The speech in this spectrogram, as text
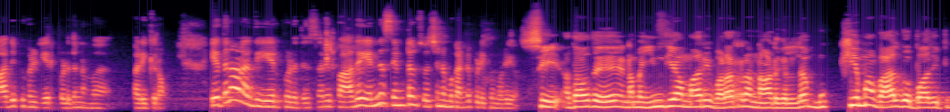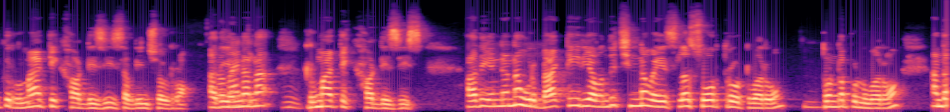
பாதிப்புகள் ஏற்படுது நம்ம படிக்கிறோம். எதனால அது ஏற்படுது? சார் இப்ப அதை என்ன சிம்டம்ஸ் வச்சு நம்ம கண்டுபிடிக்க முடியும்? சி அதாவது நம்ம இந்தியா மாதிரி வளர்ற நாடுகளில் முக்கியமாக வால்வு பாதிப்புக்கு ரொமாட்டிக் ஹார்ட் டிசீஸ் அப்படின்னு சொல்கிறோம் அது. என்னன்னா. ரொமாட்டிக் ஹார்ட் டிசீஸ் அது என்னன்னா ஒரு பாக்டீரியா வந்து சின்ன வயசுல சோர் த்ரோட் வரும் ம். தொண்டைப்புண்ணு வரும். அந்த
